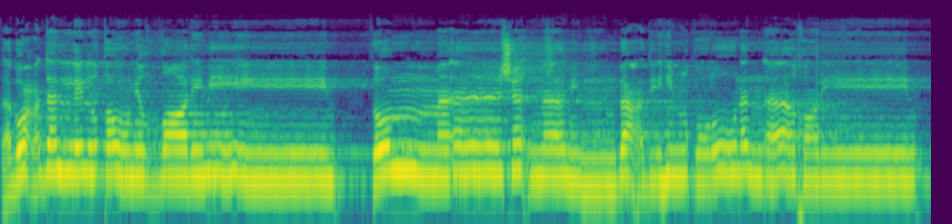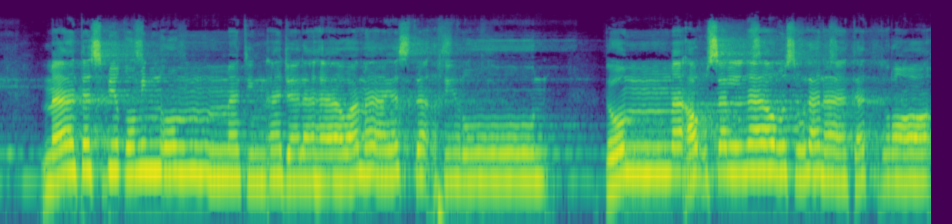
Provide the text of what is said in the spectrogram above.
فبعدا للقوم الظالمين. ثم أنشأنا من بعدهم قرونا آخرين. ما تسبق من أمة أجلها وما يستأخرون. ثم أرسلنا رسلنا تترى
